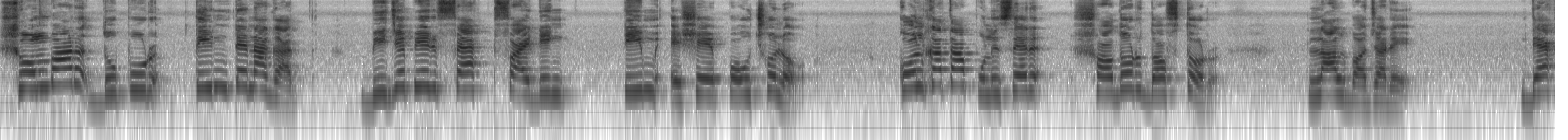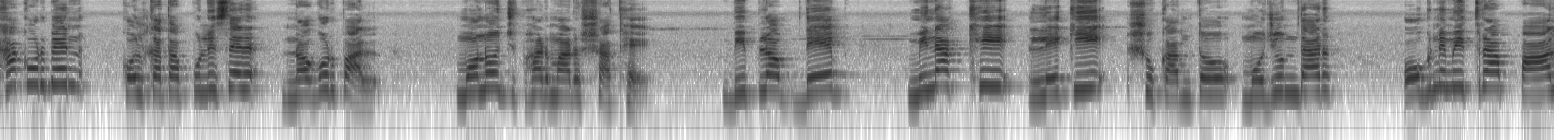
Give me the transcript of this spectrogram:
সোমবার দুপুর তিনটে নাগাদ বিজেপির ফ্যাক্ট ফাইডিং টিম এসে পৌঁছল কলকাতা পুলিশের সদর দফতর লালবাজারে। দেখা করবেন কলকাতা পুলিশের নগরপাল মনোজ ভার্মার সাথে। বিপ্লব দেব, মীনাক্ষী লেকি, সুকান্ত মজুমদার, অগ্নিমিত্রা পাল,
